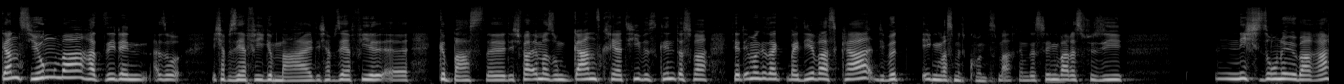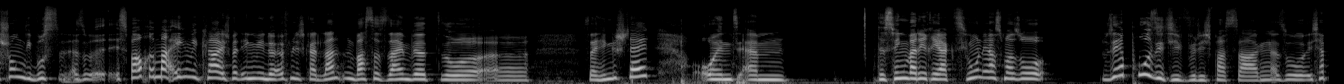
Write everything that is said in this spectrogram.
ganz jung war, hat sie den, also ich habe sehr viel gemalt, ich habe sehr viel äh, gebastelt, ich war immer so ein ganz kreatives Kind. Das war, sie hat immer gesagt, bei dir war es klar, die wird irgendwas mit Kunst machen. Deswegen mhm. war das für sie nicht so eine Überraschung. Die wusste, also es war auch immer irgendwie klar, ich werde irgendwie in der Öffentlichkeit landen, was das sein wird, so äh, sei hingestellt. Und ähm, deswegen war die Reaktion erstmal so sehr positiv, würde ich fast sagen. Also ich habe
